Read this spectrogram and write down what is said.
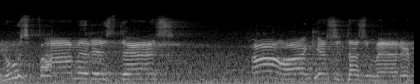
Hey, whose vomit is this? Oh, I guess it doesn't matter.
